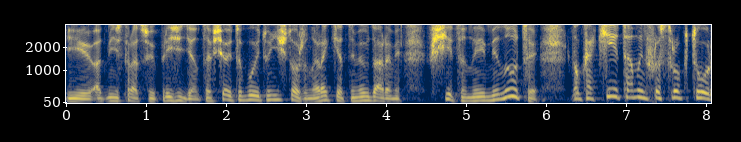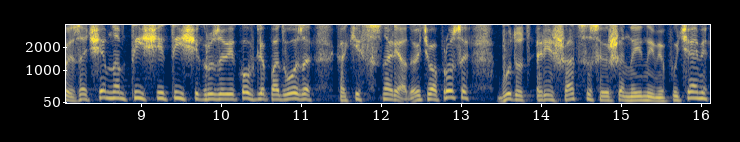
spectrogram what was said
и администрацию президента, все это будет уничтожено ракетными ударами в считанные минуты, ну какие там инфраструктуры? Зачем нам тысячи и тысячи грузовиков для подвоза каких-то снарядов? Эти вопросы будут решаться совершенно иными путями.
